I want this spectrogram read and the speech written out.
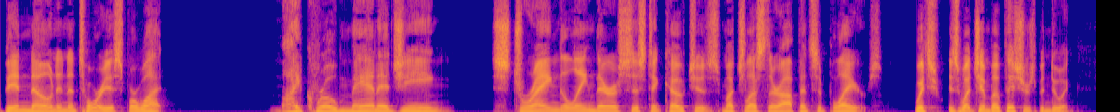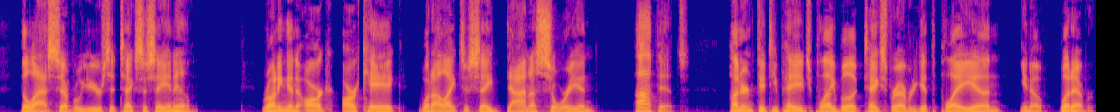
been known and notorious for what? Micromanaging, strangling their assistant coaches, much less their offensive players, which is what Jimbo Fisher's been doing the last several years at Texas A&M, running an arch- archaic, what I like to say, dinosaurian offense. 150 page playbook takes forever to get the play in, you know, whatever.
